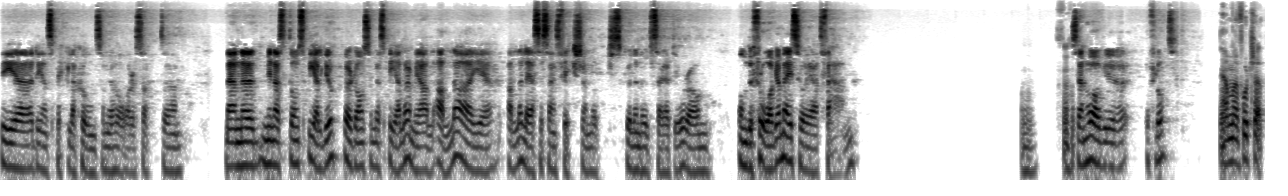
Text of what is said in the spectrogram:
Det är, det är en spekulation som jag har. Så att, eh, men eh, mina, de spelgrupper, de som jag spelar med, alla, är, alla läser science fiction och skulle nog säga att jo, om, om du frågar mig så är jag ett fan. Mm. Sen har vi ju, förlåt? Ja men fortsätt,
